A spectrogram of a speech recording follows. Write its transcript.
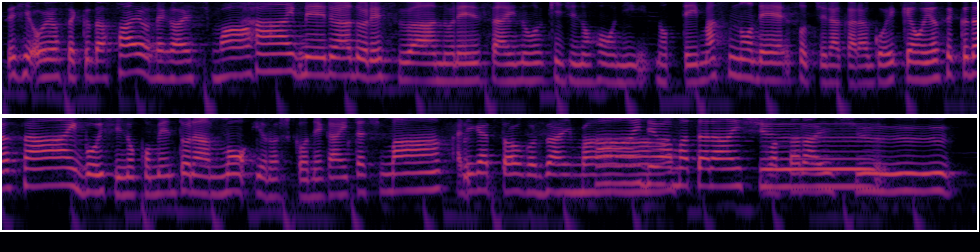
ぜひお寄せくださいお願いします。はいメールアドレスはあの連載の記事の方に載っていますのでそちらからご意見をお寄せください。 Voicy のコメント欄もよろしくお願いいたします。ありがとうございます。はいではまた来週。また来週。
